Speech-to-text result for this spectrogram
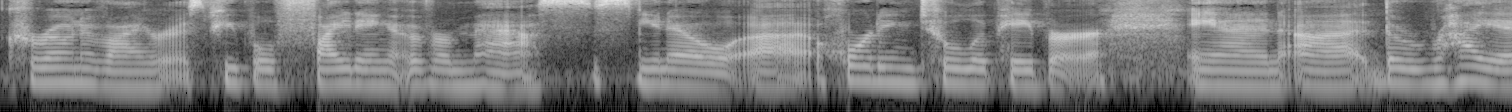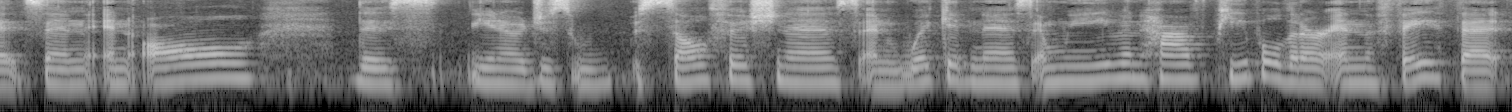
coronavirus, people fighting over masks, you know, uh, hoarding toilet paper, and uh, the riots, and and all this, you know, just selfishness and wickedness. And we even have people that are in the faith that,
